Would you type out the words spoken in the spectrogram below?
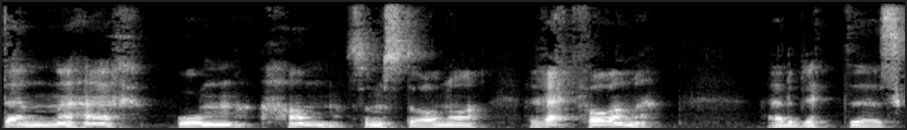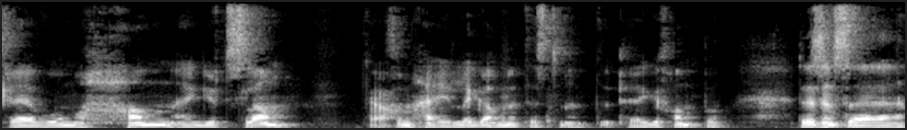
denne her, om han som står nå rett foran meg, er det blitt eh, skrevet om, og han er Guds lam. Ja. Som hele Gamle testamentet peker fram på. Det syns jeg er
